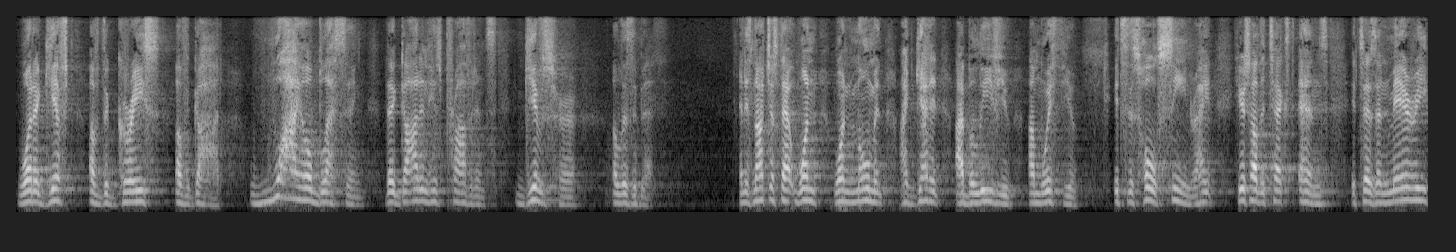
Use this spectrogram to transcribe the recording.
What a gift of the grace of God. Wild blessing that God in His providence gives her, Elizabeth. And it's not just that one, one moment. I get it. I believe you. I'm with you. It's this whole scene, right? Here's how the text ends it says, And Mary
